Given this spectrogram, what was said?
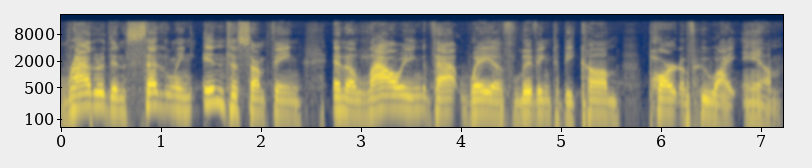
rather than settling into something and allowing that way of living to become part of who I am.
